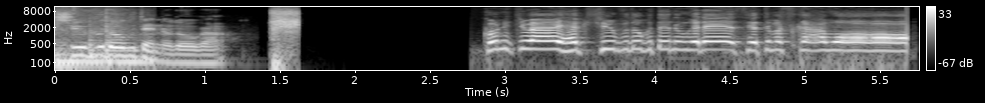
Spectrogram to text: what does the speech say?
百秋武道具店の動画。こんにちは百秋武道具店のうがです。やってますかもう。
